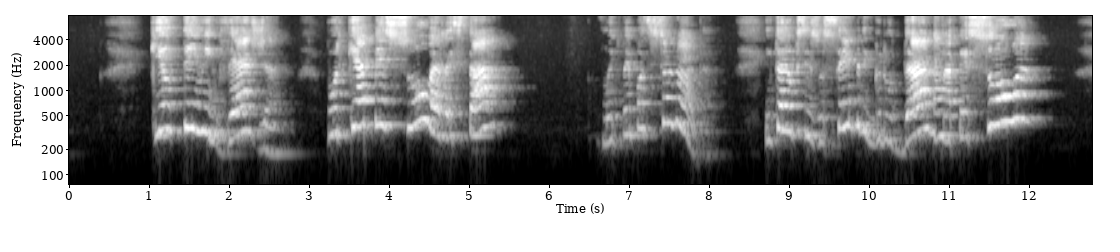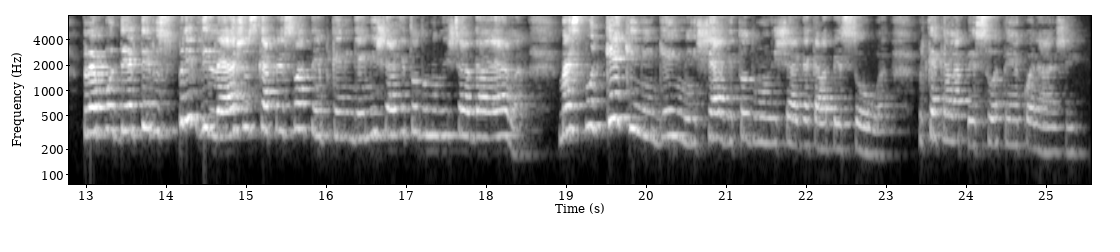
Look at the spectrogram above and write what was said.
que eu tenho inveja, porque a pessoa ela está muito bem posicionada. Então eu preciso sempre grudar na pessoa para poder ter os privilégios que a pessoa tem, porque ninguém me enxerga e todo mundo enxerga ela. Mas por que que ninguém me enxerga e todo mundo enxerga aquela pessoa? Porque aquela pessoa tem a coragem.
